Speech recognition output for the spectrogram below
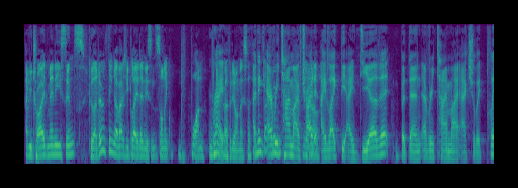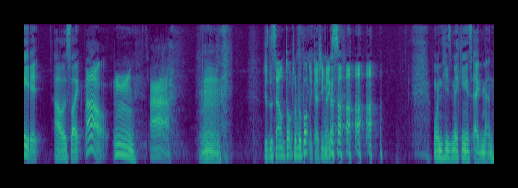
Have you tried many since? Because I don't think I've actually played any since Sonic 1, to be Right. perfectly honest. I think that's every all- time I've tried Yeah. it, I like the idea of it, but then every time I actually played it, I was like, oh, mm, ah. Is the sound Dr. Robotnik actually makes. when he's making his Eggman.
